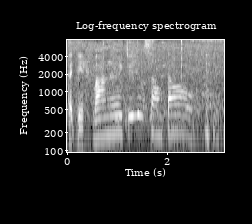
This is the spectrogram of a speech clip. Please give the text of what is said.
Thật ba ơi, chứ vô xong tao.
